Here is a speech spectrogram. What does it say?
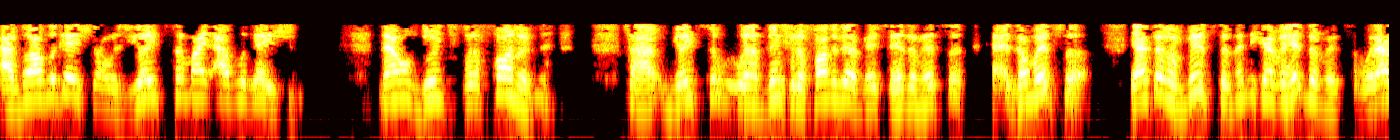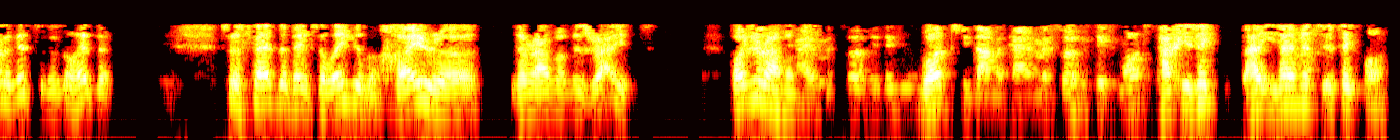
I have no obligation. I was Yitzhak my obligation. Now I'm doing it for the fun of it. So Yitzhak, when I'm doing it for the fun of it, I'm going to hit a mitzvah. There's no mitzvah. You have to have a mitzvah, then you can have a hidden mitzvah. Without a mitzvah, there's no hidden. So said the Beis Halevi, the Rambam is right. What did Rambam? What? How can you take? How can you take more?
